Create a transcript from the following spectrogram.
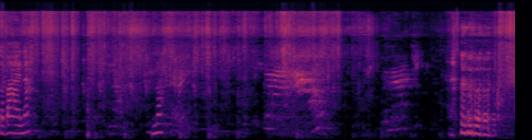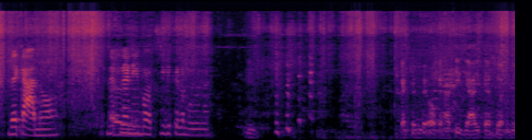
สบายนะเนาะ ได้การเนาะเนี่ยเรื่องนี้บอกชีวิตแต่ละมือนะกัน จนไปออกไปหาที่ยาอยู่แต่ส่วนดู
